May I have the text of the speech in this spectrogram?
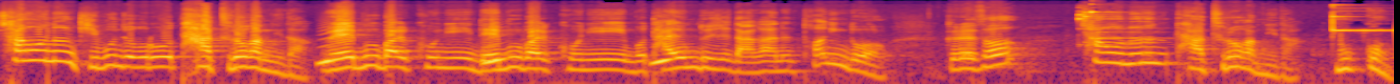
창호는 기본적으로 다 들어갑니다. 외부 발코니, 내부 발코니, 뭐 다용도실 나가는 터닝도어. 그래서 창호는 다 들어갑니다. 목공.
